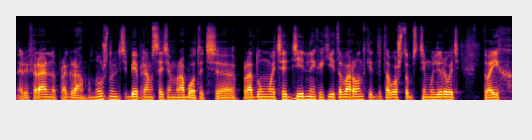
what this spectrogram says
реферальную программу. Нужно ли тебе прям с этим работать? Продумывать отдельные какие-то воронки для того, чтобы стимулировать твоих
